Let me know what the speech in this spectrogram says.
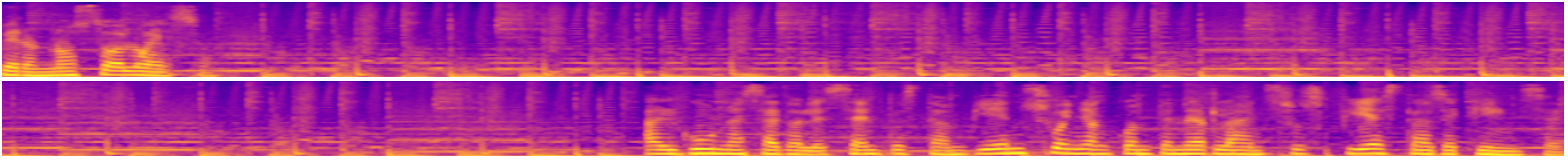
Pero no solo eso. Algunas adolescentes también sueñan con tenerla en sus fiestas de 15.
